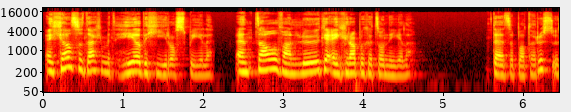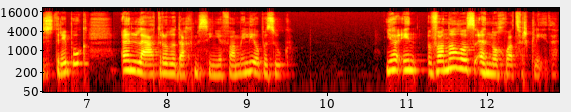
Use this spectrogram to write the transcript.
Een ganse dag met heel de Giro spelen en tal van leuke en grappige tonelen. Tijdens de platte rust een stripboek en later op de dag misschien je familie op bezoek. Je in van alles en nog wat verkleden.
